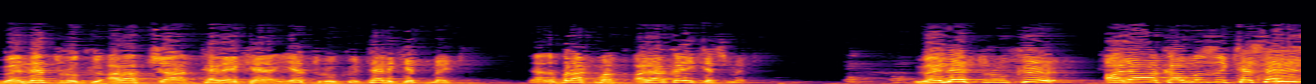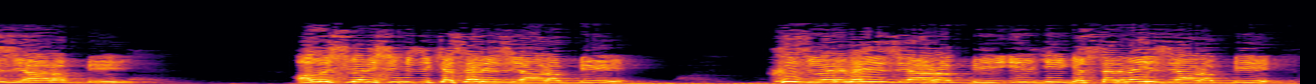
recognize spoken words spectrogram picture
Ve netruku Arapça tereke, yetruku terk etmek. Yani bırakmak, alakayı kesmek. Ve netruku alakamızı keseriz ya Rabbi. Alışverişimizi keseriz ya Rabbi. Kız vermeyiz ya Rabbi, ilgiyi göstermeyiz ya Rabbi,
